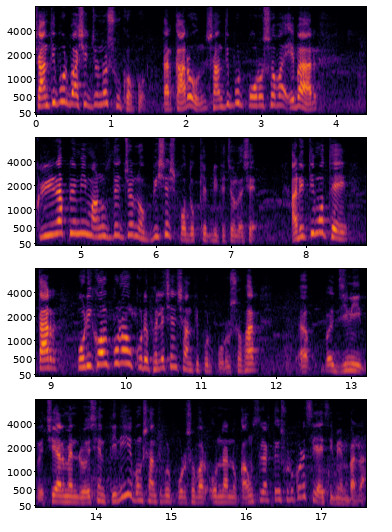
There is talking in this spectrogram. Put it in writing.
শান্তিপুরবাসীর জন্য সুখবর। তার কারণ, শান্তিপুর পৌরসভা এবার ক্রীড়াপ্রেমী মানুষদের জন্য বিশেষ পদক্ষেপ নিতে চলেছে। আর ইতিমধ্যে তার পরিকল্পনাও করে ফেলেছেন শান্তিপুর পৌরসভার যিনি চেয়ারম্যান রয়েছেন তিনি এবং শান্তিপুর পৌরসভার অন্যান্য কাউন্সিলর থেকে শুরু করে সিআইসি মেম্বাররা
